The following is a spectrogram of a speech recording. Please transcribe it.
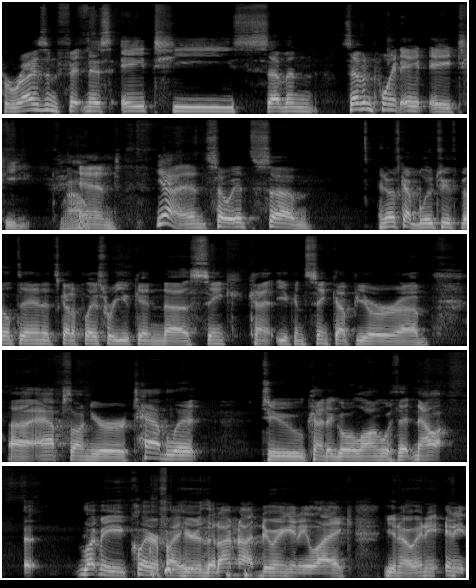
Horizon Fitness AT seven seven point eight AT, wow and yeah, and so it's um, you know it's got Bluetooth built in. It's got a place where you can uh, sync you can sync up your uh, uh, apps on your tablet to kind of go along with it. Now, uh, let me clarify here that I'm not doing any like you know any any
